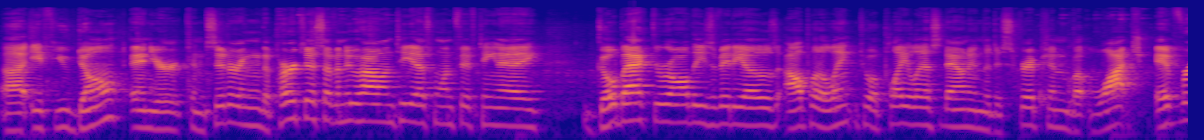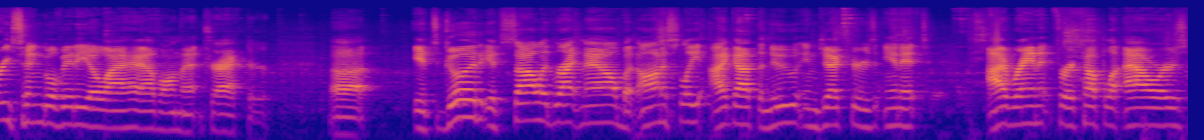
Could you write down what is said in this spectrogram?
Uh, if you don't and you're considering the purchase of a New Holland TS115A, go back through all these videos. I'll put a link to a playlist down in the description, but watch every single video I have on that tractor. Uh, it's good, it's solid right now, but honestly, I got the new injectors in it. I ran it for a couple of hours.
